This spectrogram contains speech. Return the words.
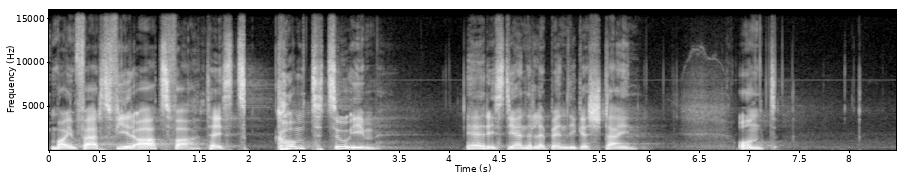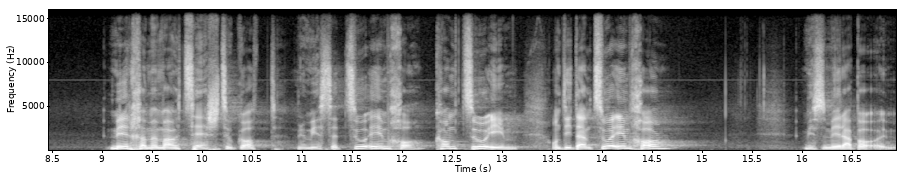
mal im Vers 4 anzufangen, das heisst, kommt zu ihm. Er ist jener lebendige Stein. Und wir kommen mal zuerst zu Gott. Wir müssen zu ihm kommen. Kommt zu ihm. Und in dem zu ihm kommen, müssen wir eben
